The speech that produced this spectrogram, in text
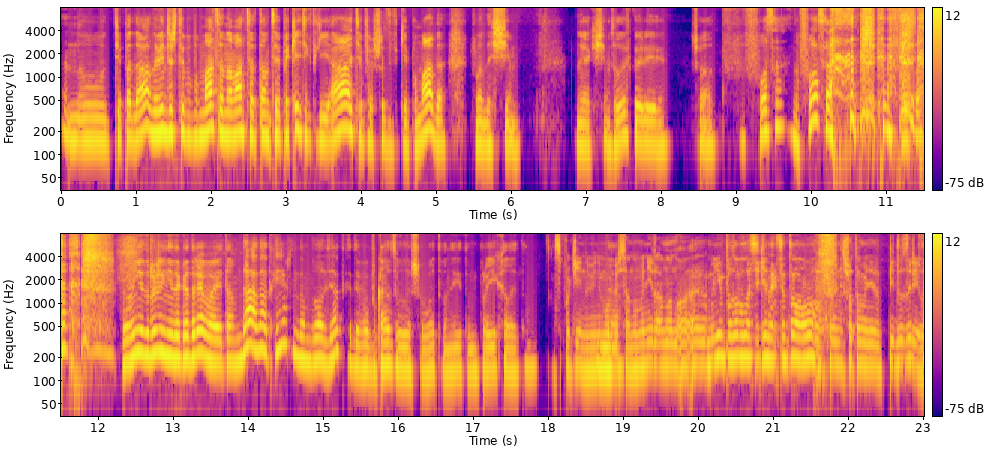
Ну, типа, да. Ну він же ж типу помацав, намацав там цей пакетик такий, а, типу, що це таке? Помада? Помада з чим? Ну, як з чим? З оливкою що? Фоса? Ну, фоса. Фоса. Ну, мені дружині така треба, і там, да, да, звісно, там була взятка, типу, показували, що от вони там проїхали там. Спокійно, він йому Да. обіцяв. Ну мені там ну, ну, е, мені подобалось, як він акцентував що він що то мені підозріло.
